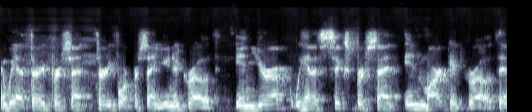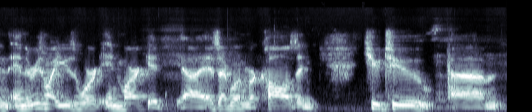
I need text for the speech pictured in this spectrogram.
and we had 30%, 34% unit growth. In Europe, we had a 6% in market growth. And, and the reason why I use the word in market, uh, as everyone recalls, in Q2, um,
